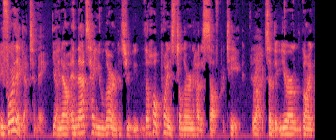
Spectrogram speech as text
Before they get to me, Yeah. you know, and that's how you learn because the whole point is to learn how to self critique, Right. So that you're going,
